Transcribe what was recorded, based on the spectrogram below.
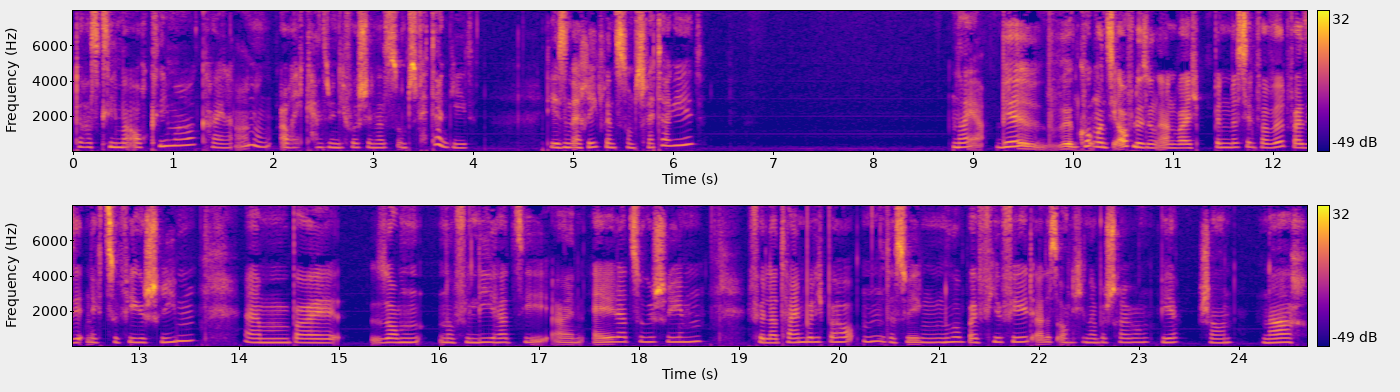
Da ist Klima auch Klima? Keine Ahnung. Aber ich kann es mir nicht vorstellen, dass es ums Wetter geht. Die sind erregt, wenn es ums Wetter geht? naja, wir, wir, gucken uns die Auflösung an, weil ich bin ein bisschen verwirrt, weil sie hat nicht zu viel geschrieben. Ähm, bei Somnophilie hat sie ein L dazu geschrieben. Für Latein würde ich behaupten. Deswegen nur bei 4 fehlt alles auch nicht in der Beschreibung. Wir schauen nach.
